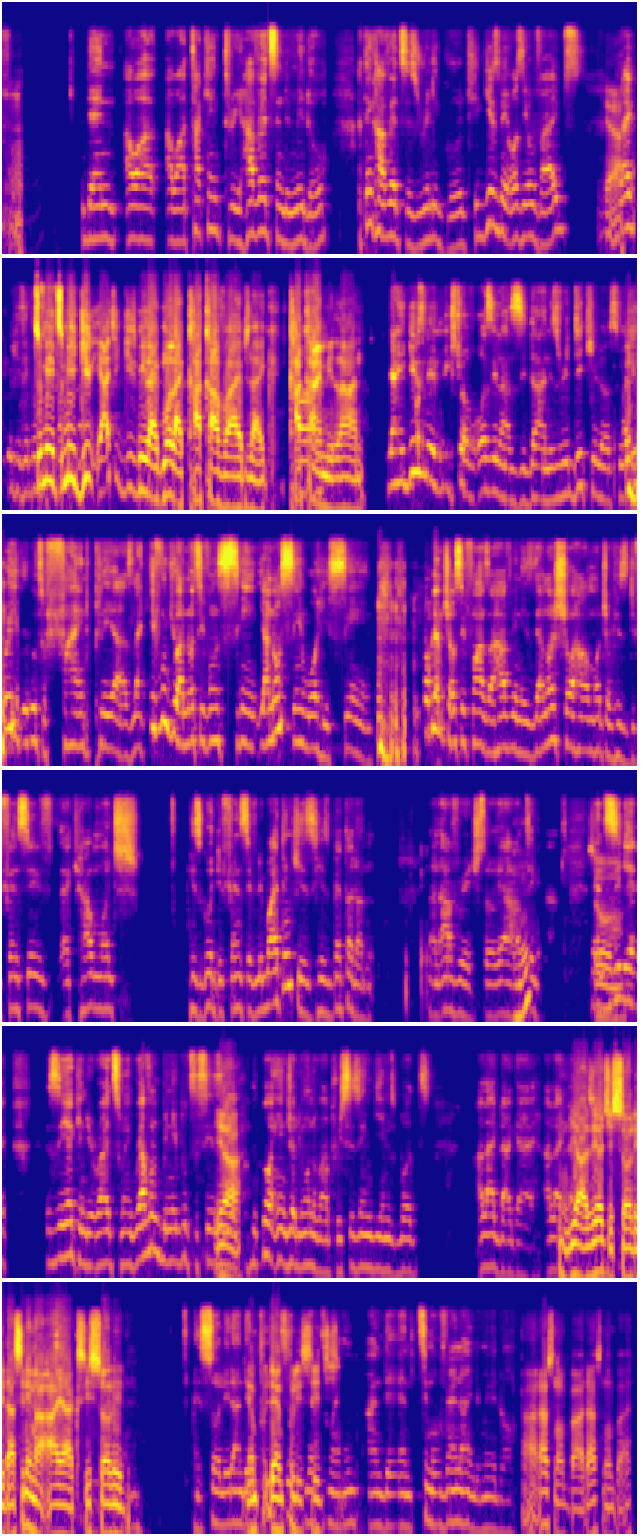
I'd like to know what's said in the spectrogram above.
Then our our attacking three, Havertz in the middle. I think Havertz is really good. He gives me Ozil vibes. Yeah. Like he's able to me, to me, give it actually gives me like more like Kaka vibes, like Kaka Oh. Uh, in Milan. Yeah, he gives me a mixture of Ozil and Zidane. It's ridiculous. Man, the way he's able to find players, like even you are not even seeing, you're not seeing what he's seeing. the problem Chelsea fans are having is they're not sure how much of his defensive, like how much he's good defensively. But I think he's he's better than than average. So yeah, I'll Mhm. take that. Then So- Ziyech, Ziyech in the right wing. We haven't been able to see. Yeah. Ziyech. He got injured in one of our preseason games, but I like that guy. I like that. Yeah, Ziyech is solid. I seen him at Ajax. He's solid. He's solid. And Then then, put- then Pulisic, and then Timo Werner in the middle. Ah, that's not bad. That's not bad.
